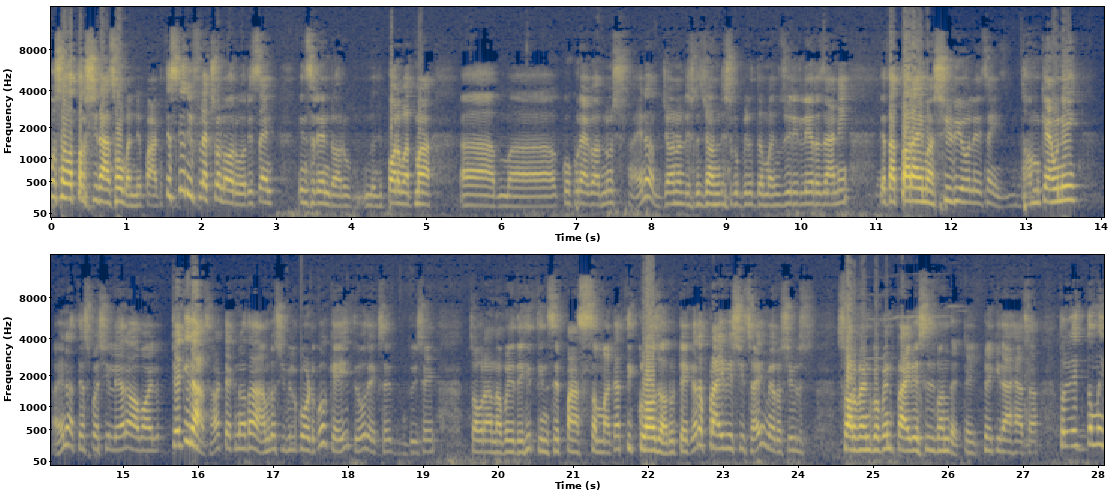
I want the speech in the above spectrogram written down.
कोसँग तर्सिरहेछौँ भन्ने पार्ट। त्यसकै रिफ्लेक्सनहरू हो। रिसेन्ट इन्सिडेन्टहरू पर्वतमा को कुरा गर्नुहोस् होइन? जर्नलिस्ट जर्नलिस्टको विरुद्धमा उजुरी लिएर जाने यता तराईमा सिडिओले चाहिँ धम्क्याउने होइन? त्यसपछि लिएर अब अहिले टेकिरहेछ। टेक्न त हाम्रो सिभिल कोडको केही त्यो एक सय दुई सय चौरानब्बेदेखि तिन सय पाँचसम्मका ती क्लजहरू टेकेर प्राइभेसी छ है। मेरो सिभिल सर्भेन्टको पनि प्राइभेसी भन्दै टेकिरहेको छ। तर एकदमै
